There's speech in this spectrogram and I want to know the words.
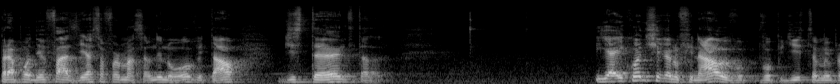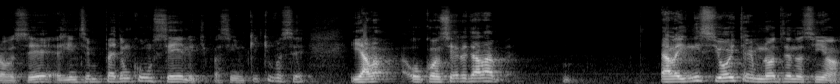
para poder fazer essa formação de novo e tal, distante e tal. tal. E aí quando chega no final, eu vou, vou pedir também para você, a gente sempre pede um conselho, tipo assim, o que que você... E ela, o conselho dela, ela iniciou e terminou dizendo assim, ó,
